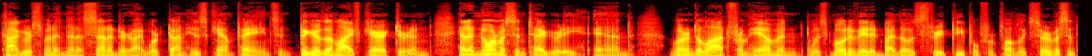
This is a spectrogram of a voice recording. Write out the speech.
congressman and then a senator. I worked on his campaigns and bigger than life character and had enormous integrity and learned a lot from him and was motivated by those three people for public service. And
